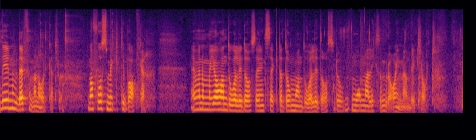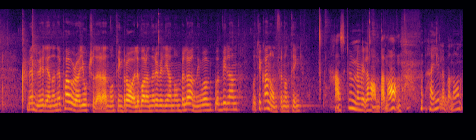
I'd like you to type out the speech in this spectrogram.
det är nog därför man orkar tror jag. Man får så mycket tillbaka. Även om jag har en dålig dag så är det inte säkert att de har en dålig dag så då mår man liksom bra innan det är klart. men du Helena, när Power har gjort sådär någonting bra eller bara när du vill ge någon belöning, vad, vad, vill han, vad tycker han om för någonting? Han skulle nog vilja ha en banan. Han gillar bananer.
